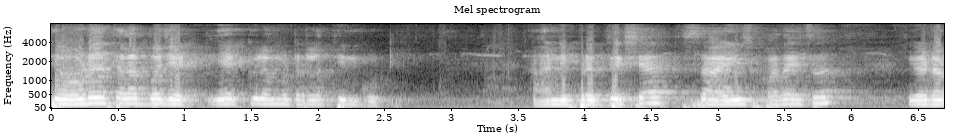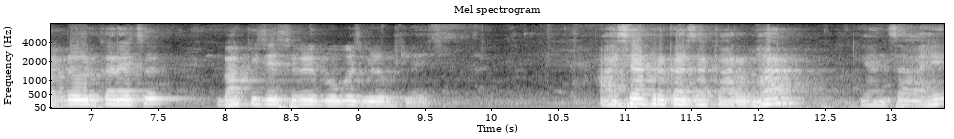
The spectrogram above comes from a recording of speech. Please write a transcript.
तेवढं त्याला बजेट एक किलोमीटरला तीन कोटी. आणि प्रत्यक्षात सहा इंच खोदायचं एडाकडवर करायचं बाकीचे सगळे बोगस बिलं उचलायचे. अशा प्रकारचा कारभार यांचा आहे.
